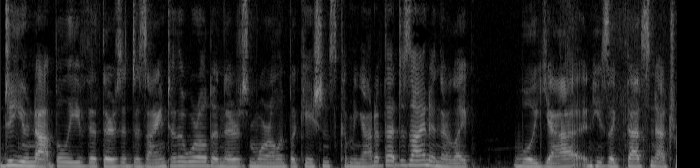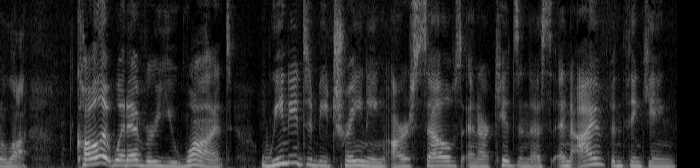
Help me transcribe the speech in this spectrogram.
do you not believe that there's a design to the world and there's moral implications coming out of that design and they're like well yeah and he's like that's natural law call it whatever you want we need to be training ourselves and our kids in this and i've been thinking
